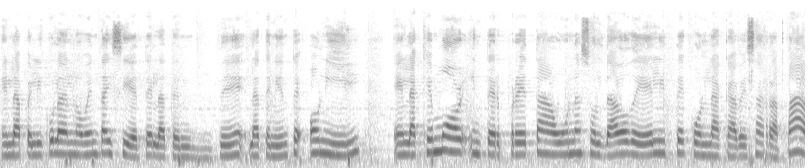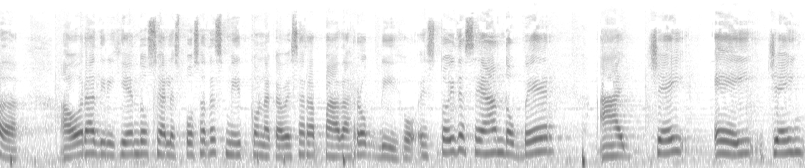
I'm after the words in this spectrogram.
en la película del 97, La, la Teniente O'Neill, en la que Moore interpreta a una soldado de élite con la cabeza rapada. Ahora dirigiéndose a la esposa de Smith con la cabeza rapada, Rock dijo, estoy deseando ver a Jay a. Jane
